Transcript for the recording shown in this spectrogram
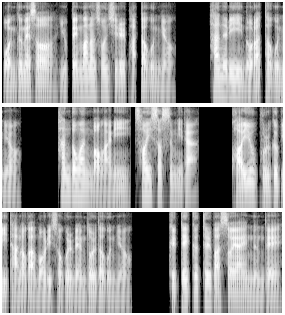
원금에서 600만원 손실을 봤더군요. 하늘이 노랗더군요. 한동안 멍하니 서 있었습니다. 과유불급 이 단어가 머릿속을 맴돌더군요. 그때 끝을 봤어야 했는데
